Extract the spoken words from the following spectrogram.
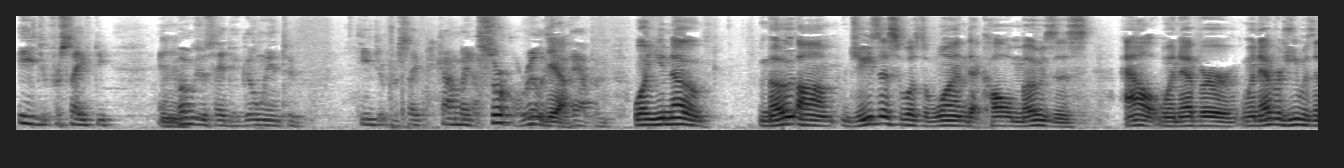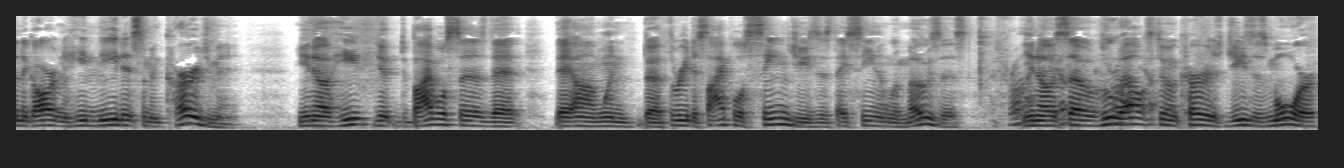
Egypt for safety, and Mm-hmm. Moses had to go into Egypt for safety. Kind of made a circle, really. Yeah. What happened? Well, you know, Mo, um, Jesus was the one that called Moses out whenever whenever he was in the garden. He needed some encouragement. You know, he the, Bible says that that um, when the three disciples seen Jesus, they seen him with Moses. That's right. You know, so who right, else to encourage Jesus more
